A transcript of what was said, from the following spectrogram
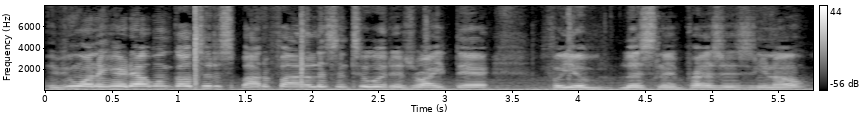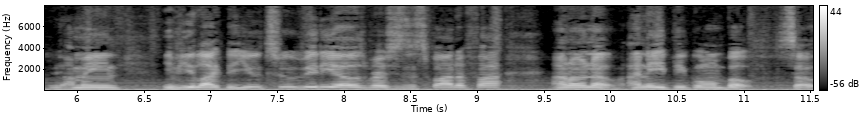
if you want to hear that one, go to the Spotify and listen to it. It's right there for your listening pleasures. You know, I mean, if you like the YouTube videos versus the Spotify, I don't know. I need people on both. So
